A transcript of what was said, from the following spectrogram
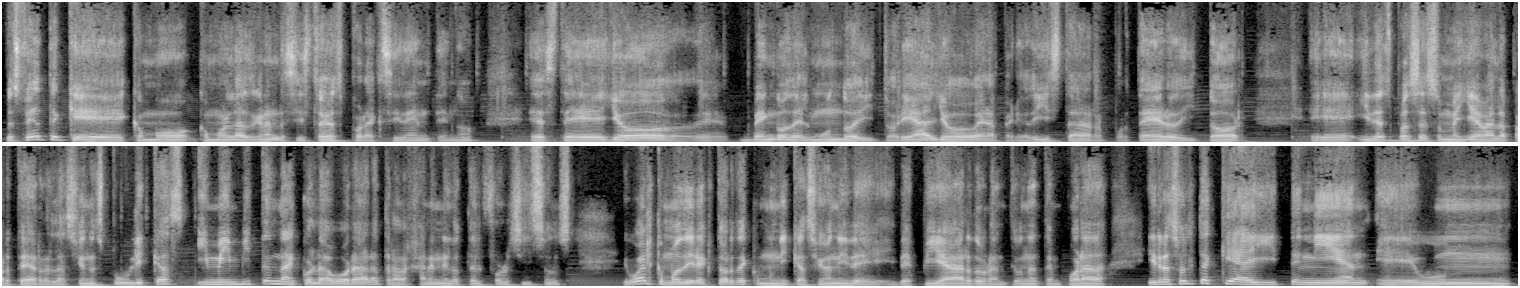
Pues fíjate que como, como las grandes historias por accidente, ¿no? Este, yo eh, vengo del mundo editorial, yo era periodista, reportero, editor, eh, y después eso me lleva a la parte de relaciones públicas y me invitan a colaborar, a trabajar en el Hotel Four Seasons, igual como director de comunicación y de, de PR durante una temporada. Y resulta que ahí tenían eh, un,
